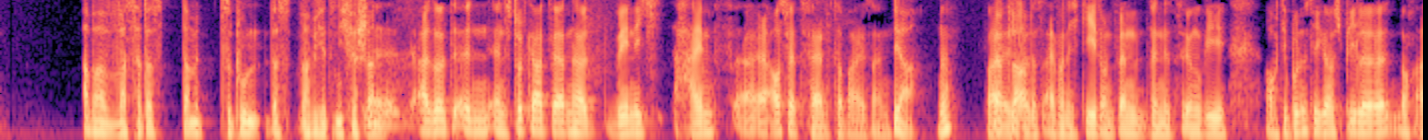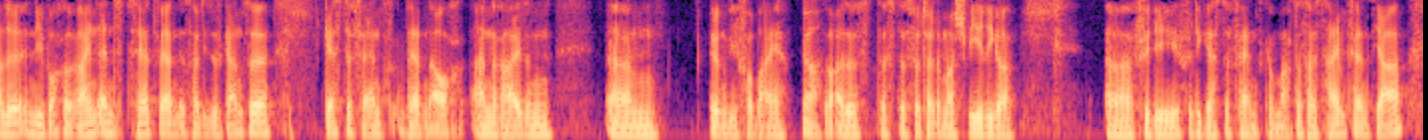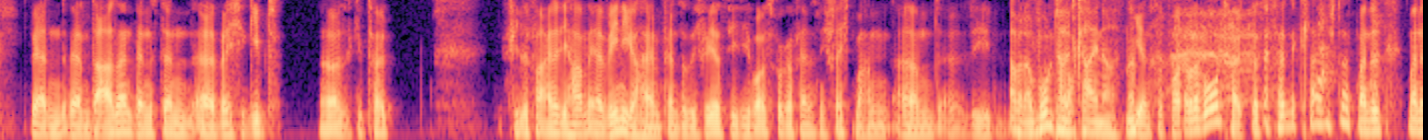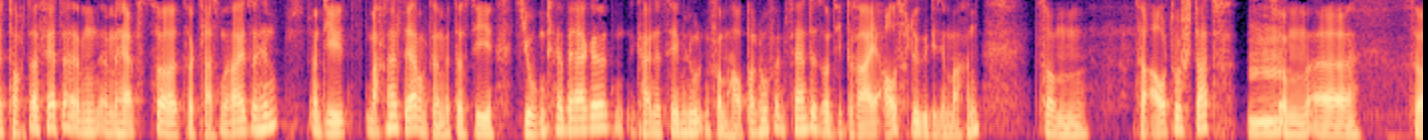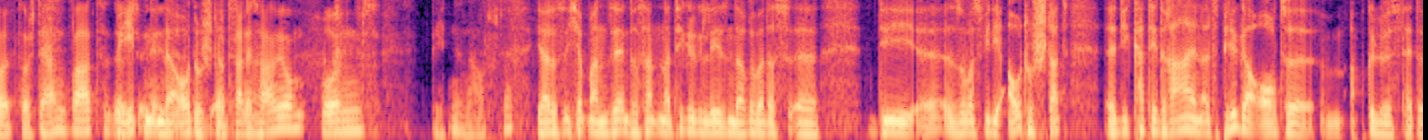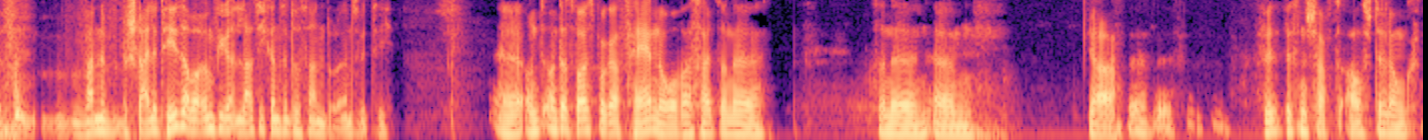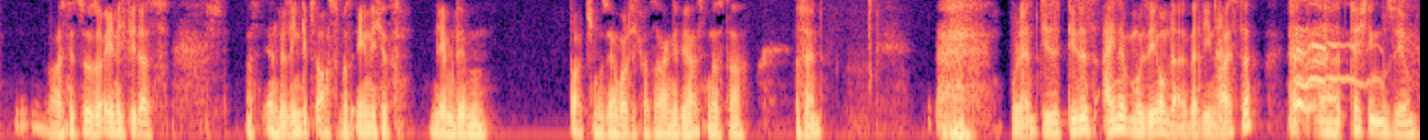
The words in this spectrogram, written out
Aber was hat das damit zu tun? Das habe ich jetzt nicht verstanden. Äh, Also in, in Stuttgart werden halt wenig Heim, äh, Auswärtsfans dabei sein. Ja. Ne? Weil, Ja, klar. weil das einfach nicht geht. Und wenn, wenn jetzt irgendwie auch die Bundesligaspiele noch alle in die Woche rein entzerrt werden, ist halt dieses ganze Gästefans werden auch anreisen ähm, irgendwie vorbei. Ja. So, also es, das, das wird halt immer schwieriger äh, für die für die Gästefans gemacht. Das heißt, Heimfans ja werden werden da sein, wenn es denn äh, welche gibt. Also es gibt halt viele Vereine, die haben eher weniger Heimfans. Also ich will jetzt die, die Wolfsburger Fans nicht schlecht machen. Ähm, die, Aber da wohnt halt keiner. Ne? ihren Support. Aber da wohnt halt. Das ist halt eine kleine Stadt. Meine, meine Tochter fährt da im, im Herbst zur, zur Klassenreise hin und die machen halt Werbung damit, dass die Jugendherberge keine zehn Minuten vom Hauptbahnhof entfernt ist und die drei Ausflüge, die sie machen, zum, zur Autostadt, Mhm. zum, äh, zur, zur Sternwart, Beten in der äh, Autostadt. Planetarium und Beten in der Autostadt? Ja, das, ich habe mal einen sehr interessanten Artikel gelesen darüber, dass äh, die äh, sowas wie die Autostadt äh, die Kathedralen als Pilgerorte ähm, abgelöst hätte. Fand, war eine steile These, aber irgendwie las ich ganz interessant oder ganz witzig. Äh, und, und das Wolfsburger Fano, was halt so eine so eine ähm, ja, äh, Wissenschaftsausstellung, weiß nicht, so, so ähnlich wie das, was in Berlin gibt's auch so was ähnliches, neben dem Deutschen Museum wollte ich gerade sagen. Nee, wie heißt denn das da? Was denn? Wo denn? Das, dieses, dieses eine Museum da in Berlin, äh, weißt du? Äh, Technikmuseum.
